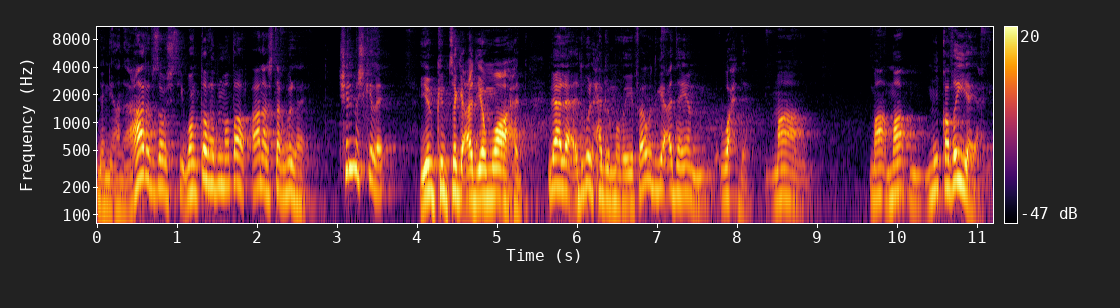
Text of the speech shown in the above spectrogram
لأني أنا عارف زوجتي وانطرها بالمطار أنا أستقبلها. شو المشكلة؟ يمكن تقعد يوم واحد. لا لا تقول حق المضيفة وتقعدها يم واحدة. ما ما ما مو قضية يعني.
